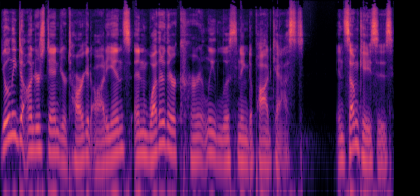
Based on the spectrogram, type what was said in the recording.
You'll need to understand your target audience and whether they're currently listening to podcasts. In some cases,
